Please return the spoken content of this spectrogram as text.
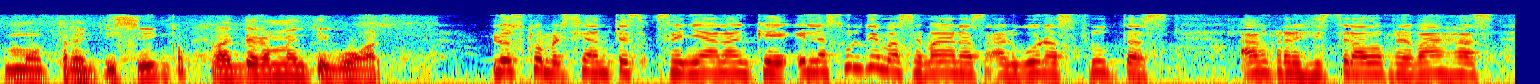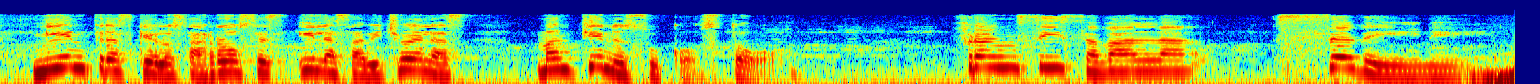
como 35, prácticamente igual. Los comerciantes señalan que en las últimas semanas algunas frutas han registrado rebajas, mientras que los arroces y las habichuelas mantienen su costo. Francis Zavala, CDN.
